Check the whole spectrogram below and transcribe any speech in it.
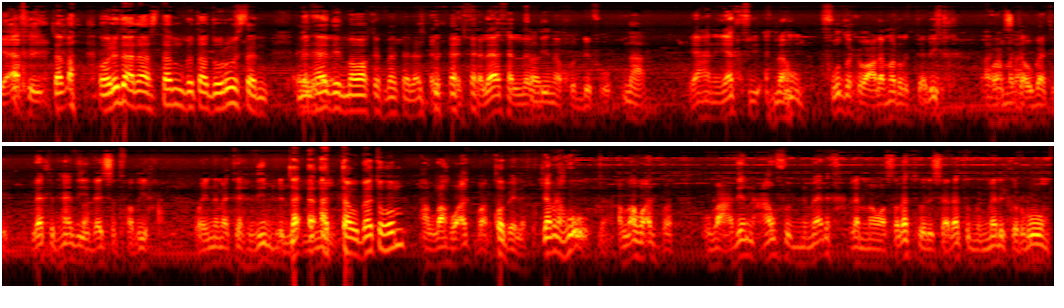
يا أخي طب أريد أن أستنبط دروسا من هذه المواقف مثلا. الثلاثة الذين خلفوا. نعم. يعني يكفي أنهم فضحوا على مر التاريخ رغم صحيح. توبتهم. لكن هذه ليست فضيحة وإنما تهذيب لا للمؤمنين. توبتهم الله أكبر. قبلت. جابنا هو الله أكبر. وبعدين عوف بن مالك لما وصلته رسالته من ملك الروم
